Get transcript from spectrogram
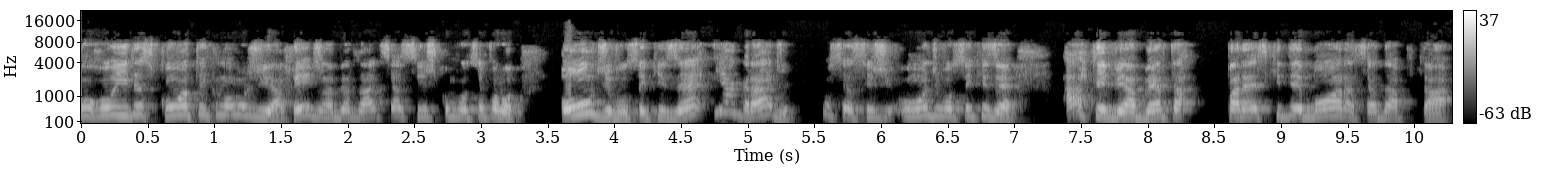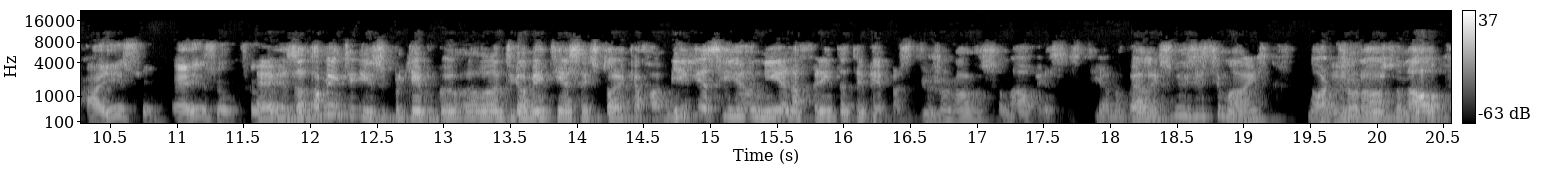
corroídas com a tecnologia. A rede, na verdade, você assiste, como você falou, onde você quiser e a grade você assiste onde você quiser. A TV aberta parece que demora a se adaptar a isso. É isso? É exatamente isso, porque antigamente tinha essa história que a família se reunia na frente da TV para assistir o Jornal Nacional e assistir a novela. Isso não existe mais. Na hora do hum. Jornal Nacional,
